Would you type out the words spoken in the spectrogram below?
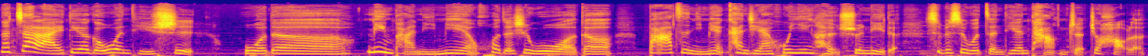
那再来第二个问题是，我的命盘里面或者是我的八字里面看起来婚姻很顺利的，是不是我整天躺着就好了，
